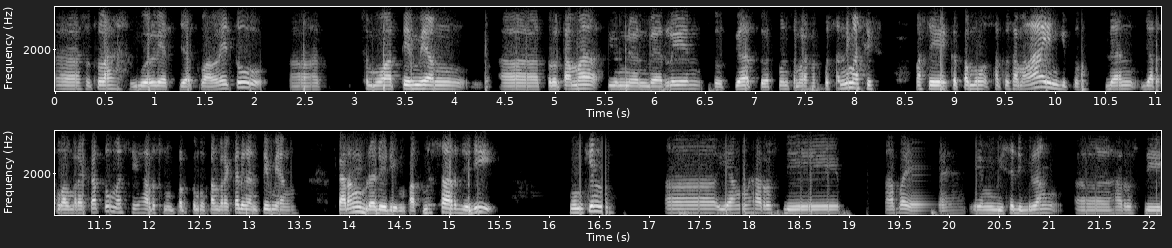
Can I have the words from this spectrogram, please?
uh, setelah gue lihat jadwalnya itu uh, semua tim yang uh, terutama Union Berlin, Stuttgart, Dortmund sama Leverkusen ini masih masih ketemu satu sama lain gitu. Dan jadwal mereka tuh masih harus mempertemukan mereka dengan tim yang sekarang berada di empat besar. Jadi mungkin uh, yang harus di apa ya yang bisa dibilang uh, harus di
